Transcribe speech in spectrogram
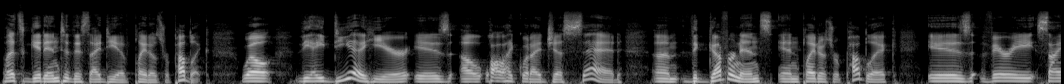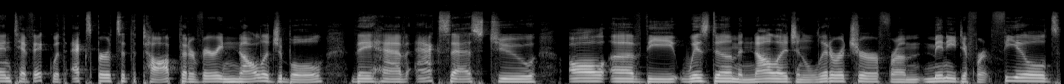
Let's get into this idea of Plato's Republic. Well, the idea here is a lot like what I just said. Um, the governance in Plato's Republic is very scientific with experts at the top that are very knowledgeable. They have access to all of the wisdom and knowledge and literature from many different fields.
